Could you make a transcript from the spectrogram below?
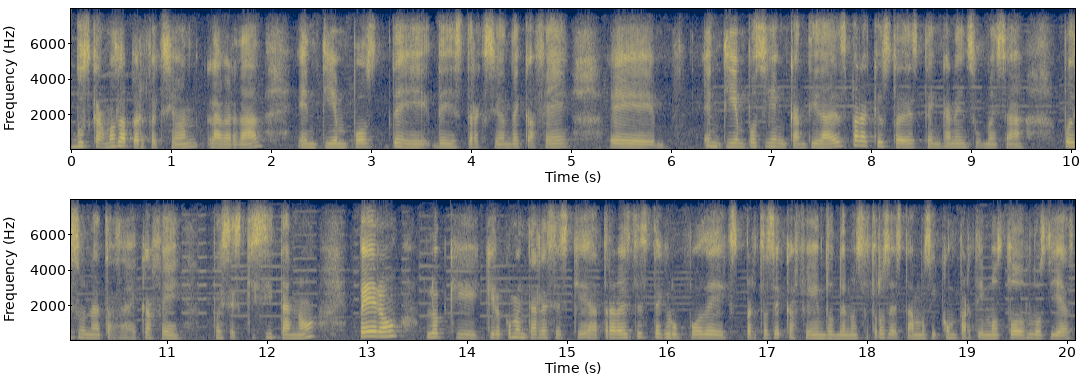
buscamos la perfección, la verdad, en tiempos de, extracción de café. Eh, en tiempos y en cantidades para que ustedes tengan en su mesa pues una taza de café pues exquisita, ¿no? Pero lo que quiero comentarles es que a través de este grupo de expertos de café en donde nosotros estamos y compartimos todos los días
